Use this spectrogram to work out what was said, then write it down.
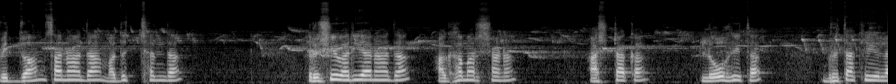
ವಿದ್ವಾಂಸನಾದ ಮಧುಚ್ಛಂದ, ಋಷಿವರ್ಯನಾದ ಅಘಮರ್ಷಣ, ಅಷ್ಟಕ, ಲೋಹಿತ ಭೃತಕೀಲ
